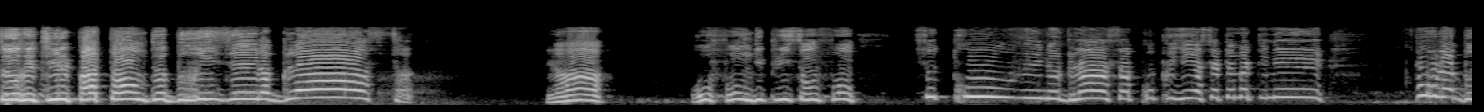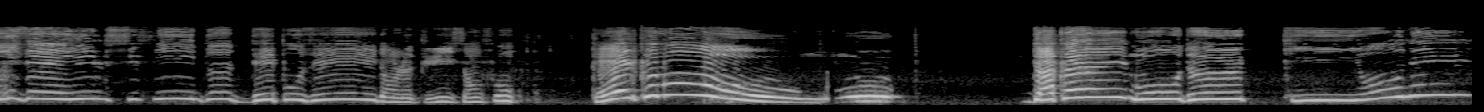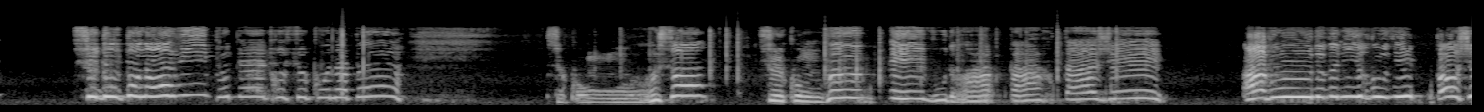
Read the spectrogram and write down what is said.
Serait-il pas temps de briser la glace? Là, au fond du puits sans fond, se trouve une glace appropriée à cette matinée. Pour la briser, il suffit de déposer dans le puits sans fond quelques mots. Mots d'accueil, mots de qui est, ce dont on a envie, peut-être ce qu'on a peur, ce qu'on ressent, ce qu'on veut et voudra partager. À vous de venir vous y pencher.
